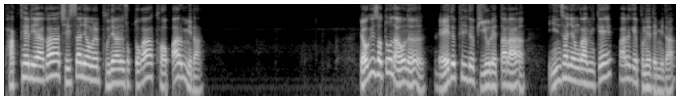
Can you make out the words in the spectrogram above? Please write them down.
박테리아가 질산염을 분해하는 속도가 더 빠릅니다. 여기서 또 나오는 레드필드 비율에 따라 인산염과 함께 빠르게 분해됩니다.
